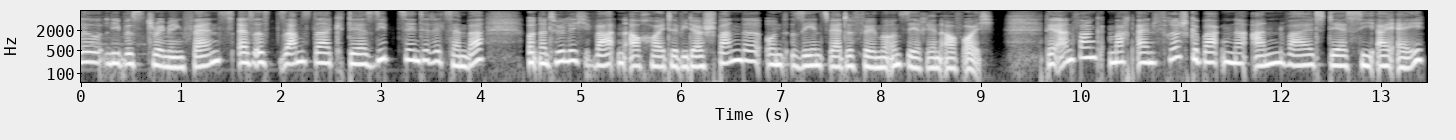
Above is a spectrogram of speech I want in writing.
Hallo, liebe Streaming-Fans. Es ist Samstag, der 17. Dezember und natürlich warten auch heute wieder spannende und sehenswerte Filme und Serien auf euch. Den Anfang macht ein frisch gebackener Anwalt der CIA,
